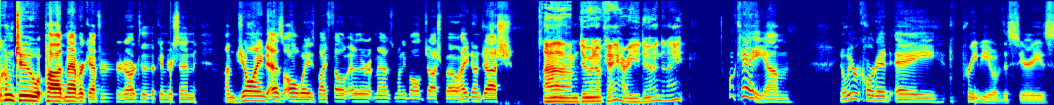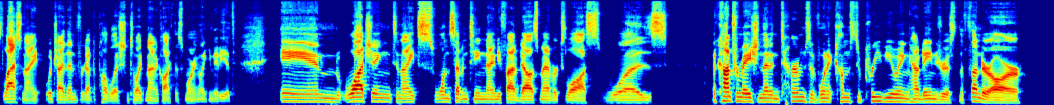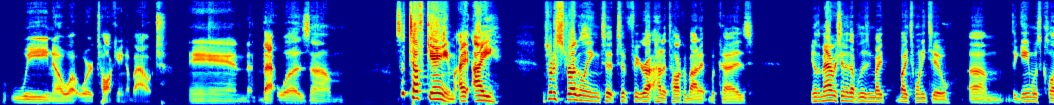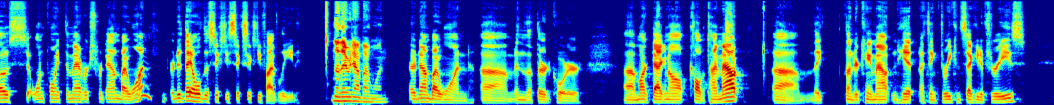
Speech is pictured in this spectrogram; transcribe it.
Welcome to Pod Maverick After Dark. This is Henderson. I'm joined, as always, by fellow editor at Mavs Moneyball, Josh Bowe. How you doing, Josh? I'm doing okay. How are you doing tonight? Okay. Um, you know, we recorded a preview of this series last night, which I then forgot to publish until like nine o'clock this morning, like an idiot. And watching tonight's 117-95 Dallas Mavericks loss was a confirmation that in terms of when it comes to previewing how dangerous the Thunder are, we know what we're talking about. And that was um it's a tough game. I I I'm sort of struggling to to figure out how to talk about it because you know the Mavericks ended up losing by by 22. Um the game was close at one point the Mavericks were down by 1 or did they hold the 66-65 lead? No, they were down by 1. They're down by one um, in the third quarter. Uh, Mark Daigneault called a timeout. Um, they Thunder came out and hit, I think, three consecutive 3s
